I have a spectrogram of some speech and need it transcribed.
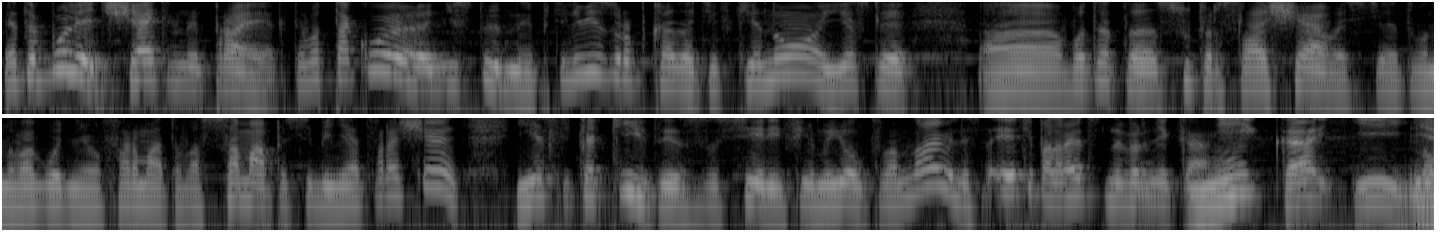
Это более тщательный проект. И вот такое не стыдно и по телевизору показать, и в кино, если э, вот эта суперслащавость этого новогоднего формата вас сама по себе не отвращает, если какие-то из серий фильма «Елки» вам нравились, эти понравятся наверняка. Никакие. Ну,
